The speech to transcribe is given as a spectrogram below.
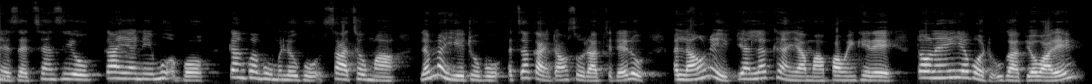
နယ်စပ်ချန်စီယိုကာယံနေမှုအပေါ်ကန့်ကွက်မှုမလုပ်ဖို့စာချုပ်မှာလက်မှတ်ရေးထိုးဖို့အကြက်ကင်တောင်းဆိုတာဖြစ်တယ်လို့အလောင်းတွေပြန်လက်ခံရမှာပါဝင်ခဲ့တဲ့တော်လန်ရဲဘော်တူကပြောပါတယ်။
